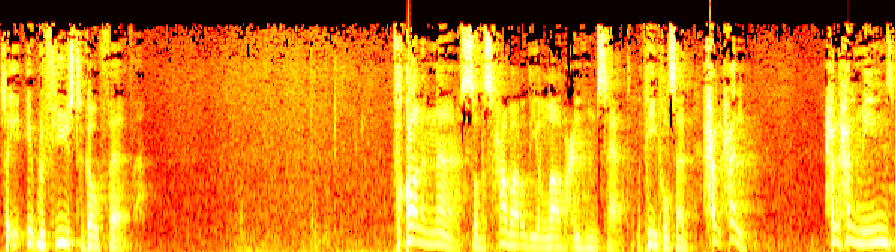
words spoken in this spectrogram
So it, it refused to go further. فقال الناس so the Sahaba رضي الله عنهم said the people said حل حل حل حل means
